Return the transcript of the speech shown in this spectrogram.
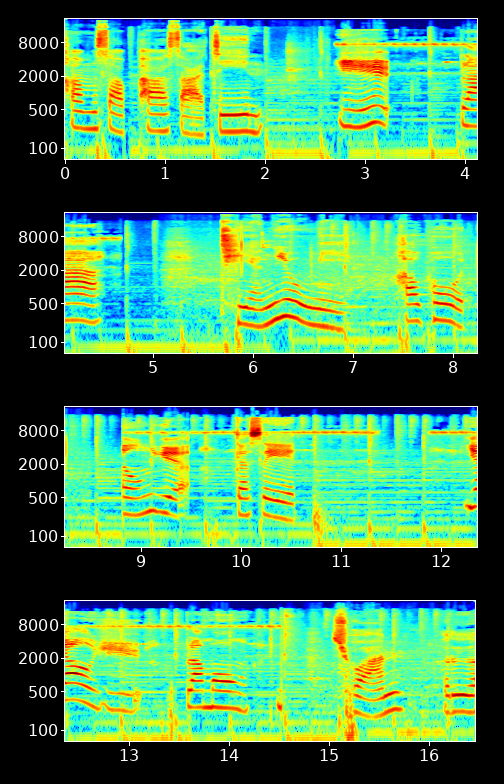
คำศัพท์ภาษาจีน鱼ปลา เขียนอยู่มี ข้าวโพดหนงเหยื่อเกษตรเย่าหยูประมงฉวน เรือ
